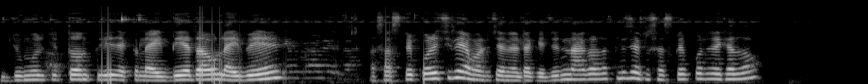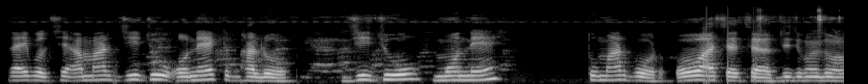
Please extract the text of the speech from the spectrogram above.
ঝুমুর কীর্তন প্লিজ একটা লাইক দিয়ে দাও লাইভে। আর সাবস্ক্রাইব করেছিলে আমার চ্যানেলটাকে? যদি না করে প্লিজ একটা সাবস্ক্রাইব করে রেখে দাও। রাই বলছে, আমার জিজু অনেক ভালো। জিজু মনে তোমার বর। ও আচ্ছা আচ্ছা জিজু মনে তোমার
